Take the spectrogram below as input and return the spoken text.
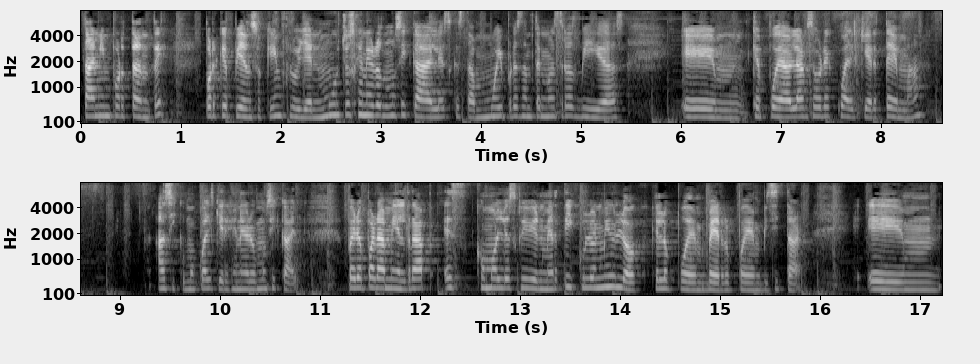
tan importante, porque pienso que influye en muchos géneros musicales, que está muy presente en nuestras vidas, em, que puede hablar sobre cualquier tema. Así como cualquier género musical. Pero para mí el rap es como lo escribí en mi artículo en mi blog, que lo pueden ver, pueden visitar. Em,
